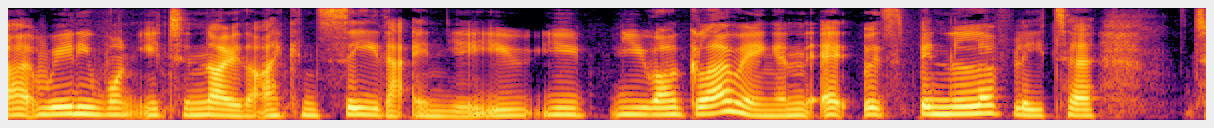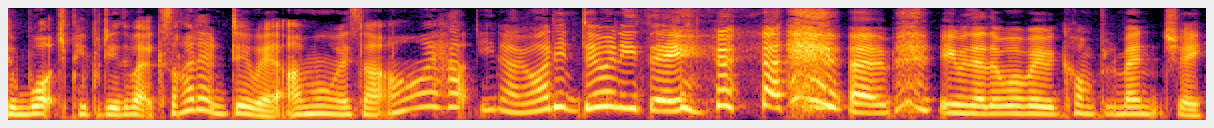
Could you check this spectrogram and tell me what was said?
I really want you to know that I can see that in you. You you you are glowing. And it, it's been lovely to to watch people do the work because I don't do it. I'm always like, oh, I have, you know, I didn't do anything, um, even though they're all very complimentary.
